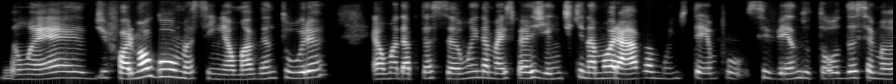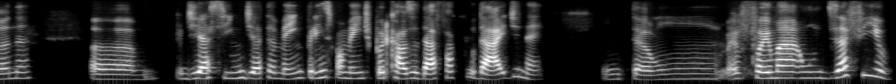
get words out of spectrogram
Não é de forma alguma, assim, é uma aventura, é uma adaptação, ainda mais para gente que namorava há muito tempo, se vendo toda semana, uh, dia sim, dia também, principalmente por causa da faculdade, né? Então, foi uma, um desafio.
